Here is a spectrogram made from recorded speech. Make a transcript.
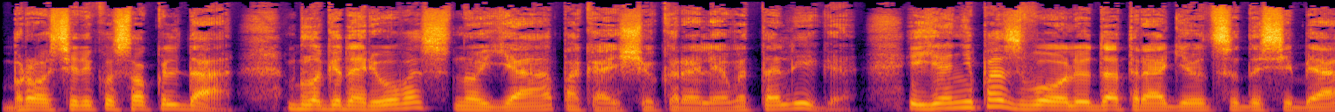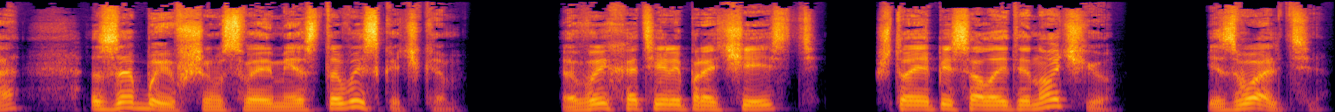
бросили кусок льда. «Благодарю вас, но я пока еще королева Талига, и я не позволю дотрагиваться до себя, забывшим свое место выскочкам. Вы хотели прочесть, что я писала этой ночью? Извольте».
